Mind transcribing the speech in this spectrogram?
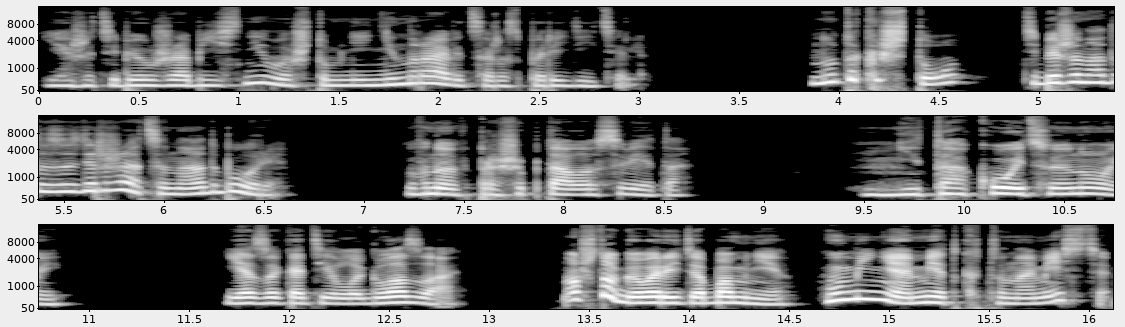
«Я же тебе уже объяснила, что мне не нравится распорядитель». «Ну так и что? Тебе же надо задержаться на отборе», — вновь прошептала Света. «Не такой ценой!» Я закатила глаза. «Ну что говорить обо мне? У меня метка-то на месте».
